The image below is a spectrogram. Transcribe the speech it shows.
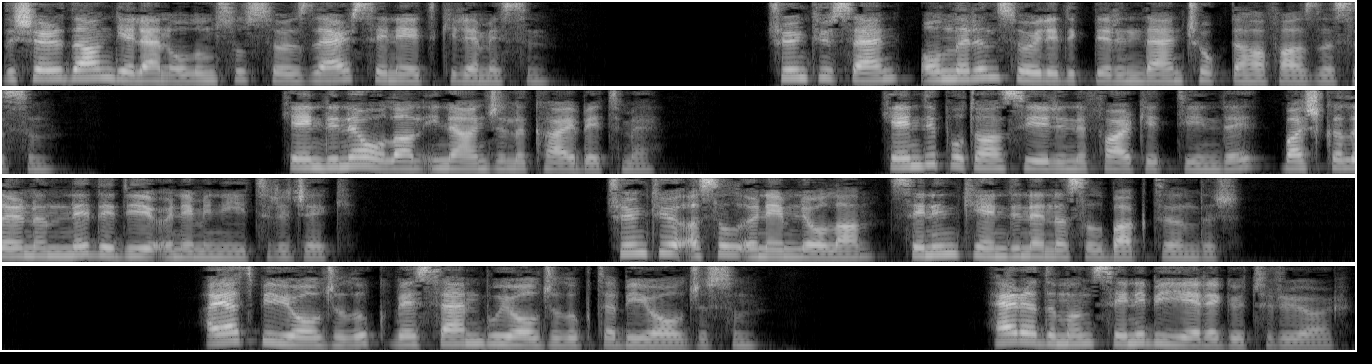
Dışarıdan gelen olumsuz sözler seni etkilemesin. Çünkü sen, onların söylediklerinden çok daha fazlasısın. Kendine olan inancını kaybetme. Kendi potansiyelini fark ettiğinde, başkalarının ne dediği önemini yitirecek. Çünkü asıl önemli olan, senin kendine nasıl baktığındır. Hayat bir yolculuk ve sen bu yolculukta bir yolcusun. Her adımın seni bir yere götürüyor.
